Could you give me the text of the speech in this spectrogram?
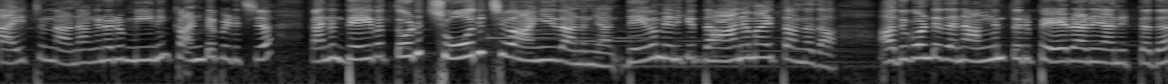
light എന്നാണ്. അങ്ങനെ ഒരു മീനിങ് കണ്ടുപിടിച്ച് കാരണം ദൈവത്തോട് ചോദിച്ചു വാങ്ങിയതാണ് ഞാൻ. ദൈവം എനിക്ക് ദാനമായി തന്നതാണ് അതുകൊണ്ട് തന്നെ അങ്ങനത്തെ ഒരു പേരാണ് ഞാൻ ഇട്ടത്.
